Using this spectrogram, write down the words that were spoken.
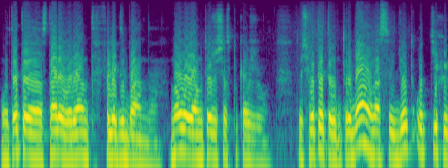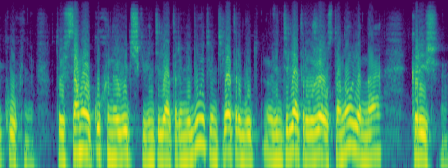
Вот это старый вариант флексбанда. Новый я вам тоже сейчас покажу. То есть вот эта вот труба у нас идет от тихой кухни. То есть в самой кухонной вытяжке вентилятора не будет. Вентилятор, будет, вентилятор уже установлен на крыше.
